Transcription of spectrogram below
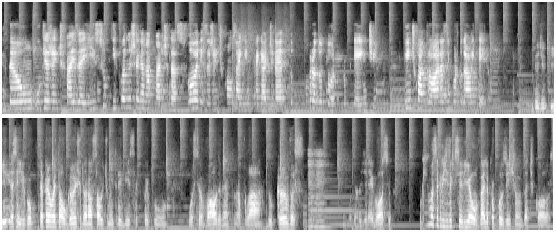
Então, o que a gente faz é isso, e quando chega na parte das flores, a gente consegue entregar direto do produtor para o cliente 24 horas em Portugal inteiro. Entendi. E assim, vou até aproveitar o gancho da nossa última entrevista, que foi com o Ostevaldo, né, para falar do Canvas. Uhum de negócio. O que você acredita que seria o value proposition da Ticolas?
